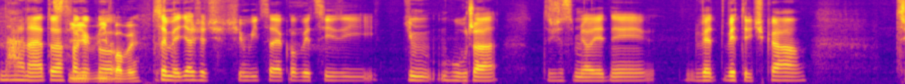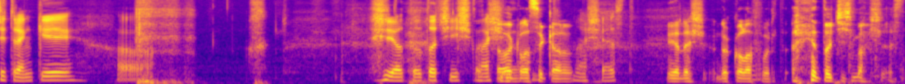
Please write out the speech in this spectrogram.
Ne, ne, to je fakt jako... výbavy? Jsem věděl, že čím více jako věcí, tím hůře. Takže jsem měl jedny, dvě, dvě trička, tři trenky. A... jo, to točíš, máš. To klasika, no. máš šest. Jedeš do kola furt. Točíš máš šest.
